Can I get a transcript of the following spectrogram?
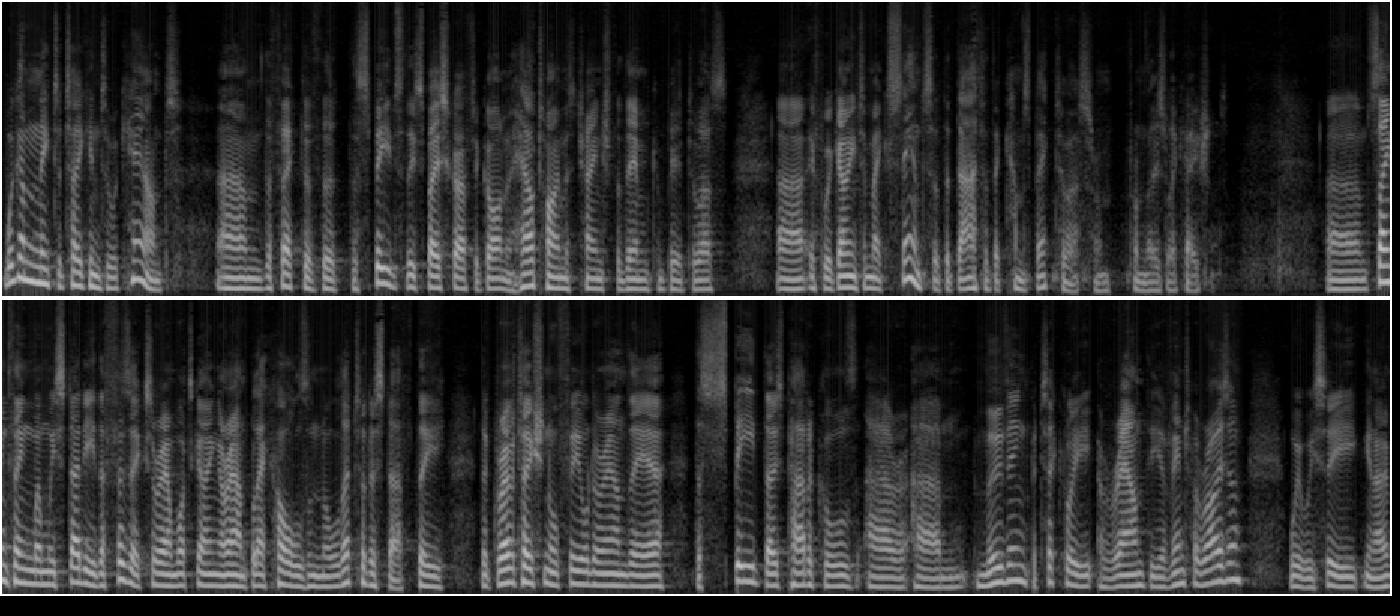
we're going to need to take into account um, the fact of the, the speeds these spacecraft have gone and how time has changed for them compared to us, uh, if we're going to make sense of the data that comes back to us from, from those locations. Um, same thing when we study the physics around what's going around black holes and all that sort of stuff. The, the gravitational field around there, the speed those particles are um, moving, particularly around the event horizon, where we see, you know,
